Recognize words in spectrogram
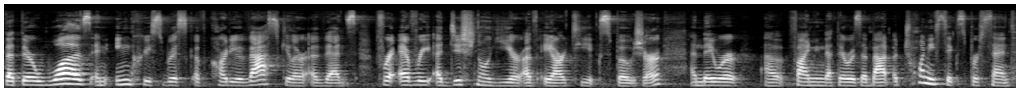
that there was an increased risk of cardiovascular events for every additional year of ART exposure. And they were uh, finding that there was about a 26%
